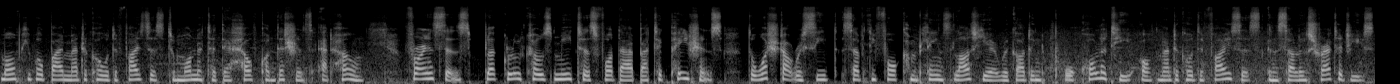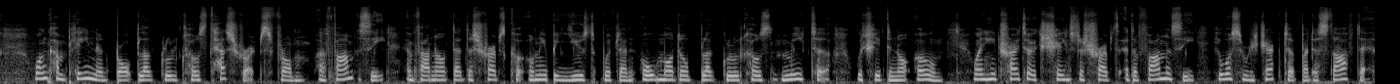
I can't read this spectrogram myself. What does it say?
more people buy medical devices to monitor their health conditions at home. For instance, blood glucose meters for diabetic patients. The watchdog received 74 complaints last year regarding the poor quality of medical devices and selling strategies. One complainant bought blood glucose test strips from a pharmacy and found out that the strips could only be used with an old model blood glucose meter, which he did not own. When he tried to exchange the strips at the pharmacy, he was rejected by the staff there.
